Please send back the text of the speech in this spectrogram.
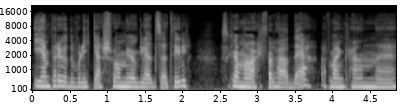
I en periode hvor det ikke er så mye å glede seg til, så kan man i hvert fall ha det. At man kan, eh,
